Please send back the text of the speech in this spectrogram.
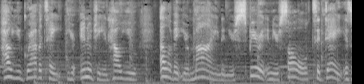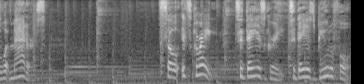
How you gravitate your energy and how you elevate your mind and your spirit and your soul today is what matters. So it's great. Today is great. Today is beautiful.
